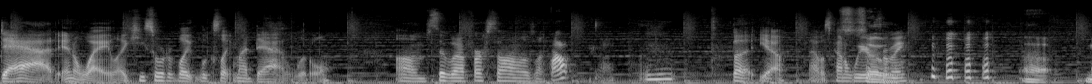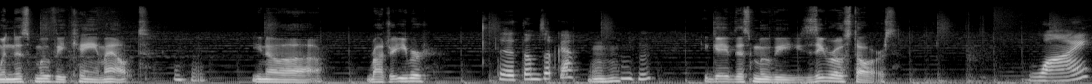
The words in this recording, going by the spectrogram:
dad in a way. Like he sort of like looks like my dad a little. Um, so when I first saw him, I was like, "Well," mm." but yeah, that was kind of weird for me. Uh, when this movie came out, Mhm. you know, uh, Roger Ebert, The thumbs up guy. hmm hmm he gave this movie zero stars. Why?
